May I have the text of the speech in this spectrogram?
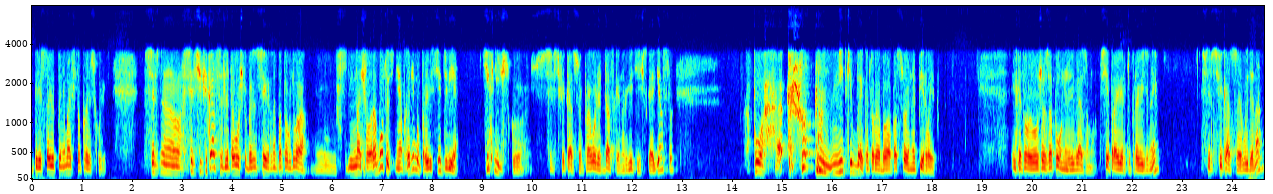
перестают понимать, что происходит. Э, сертификация для того, чтобы «Северный поток-2» начал работать, необходимо провести две. Техническую сертификацию проводит датское энергетическое агентство – по нитке Б, которая была построена первой и которую уже заполнили газом, все проверки проведены, сертификация выдана.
